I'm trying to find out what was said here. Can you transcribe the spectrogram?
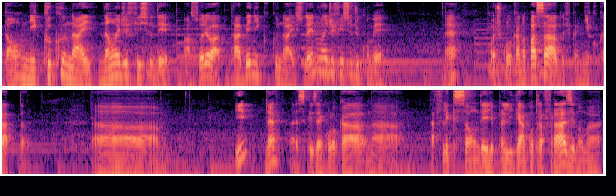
Então, nikukunai não é difícil de. Asore wa tabe nikukunai. Isso daí não é difícil de comer, né? Pode colocar no passado, fica nikukata. Uh, e, né, se quiser colocar na, na flexão dele para ligar com outra frase, numa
